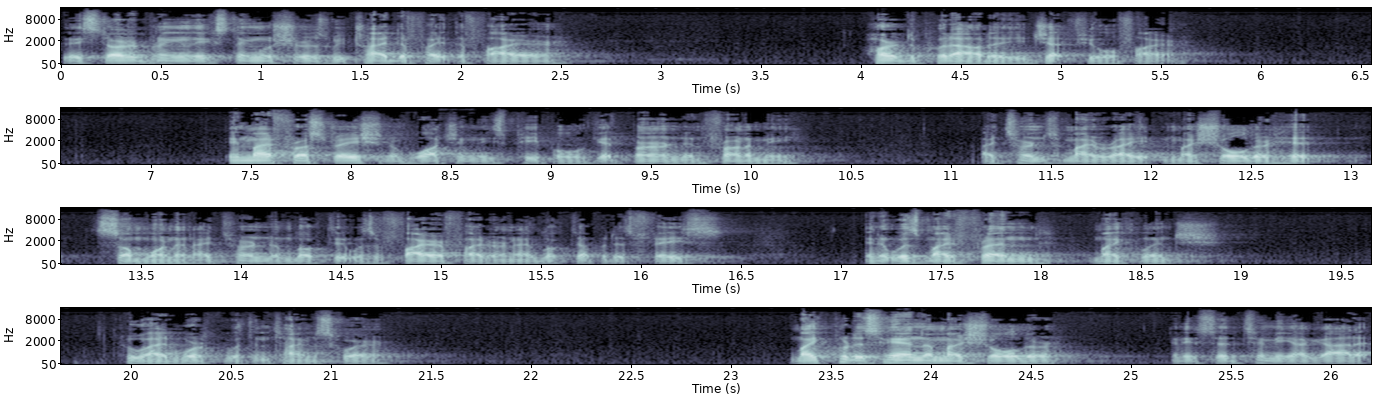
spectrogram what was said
They started bringing the extinguishers. We tried to fight the fire. Hard to put out a jet fuel fire. In my frustration of watching these people get burned in front of me, I turned to my right and my shoulder hit someone, and I turned and looked. It was a firefighter, and I looked up at his face, and it was my friend Mike Lynch who I'd worked with in Times Square. Mike put his hand on my shoulder and he said, Timmy, I got it.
